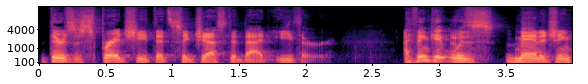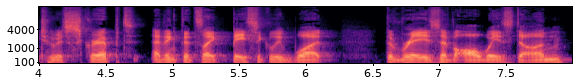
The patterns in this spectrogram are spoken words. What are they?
there's a spreadsheet that suggested that either. I think it was managing to a script. I think that's like basically what the Rays have always done.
